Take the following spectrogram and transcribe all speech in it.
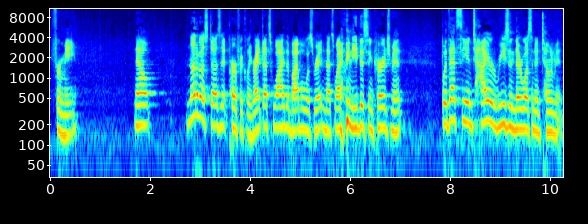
for me? Now, none of us does it perfectly, right? That's why the Bible was written. That's why we need this encouragement. But that's the entire reason there was an atonement.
